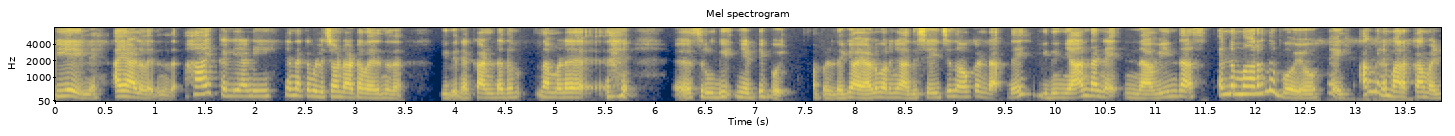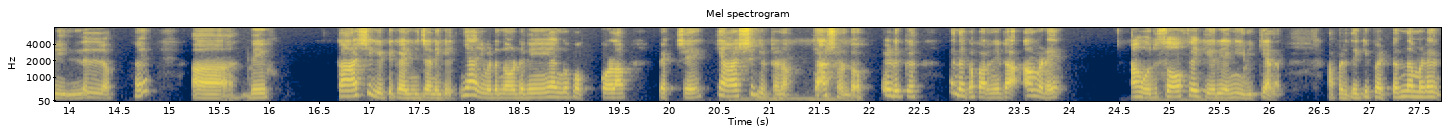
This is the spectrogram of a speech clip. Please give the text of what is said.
പി എ ഇല്ലേ അയാൾ വരുന്നത്. ഹായ് കല്യാണി എന്നൊക്കെ വിളിച്ചോണ്ടാട്ടോ വരുന്നത്. ഇതിനെ കണ്ടതും നമ്മുടെ ശ്രുതി ഞെട്ടിപ്പോയി. അപ്പോഴത്തേക്കും അയാൾ പറഞ്ഞു അതിശയിച്ച് നോക്കണ്ട. ദേ ഇത് ഞാൻ തന്നെ നവീൻ ദാസ് എന്നെ മറന്നുപോയോ? ഏയ് അങ്ങനെ മറക്കാൻ വഴിയില്ലല്ലോ. ഏ ആ ദേ കാശ് കിട്ടി കഴിഞ്ഞിട്ടുണ്ടെങ്കിൽ ഞാൻ ഇവിടുന്ന് ഉടനെ അങ്ങ് പൊക്കോളാം. പക്ഷേ ക്യാഷ് കിട്ടണം. ക്യാഷ് ഉണ്ടോ? എടുക്ക് എന്നൊക്കെ പറഞ്ഞിട്ട് അവിടെ ആ ഒരു സോഫയിൽ കയറി അങ്ങ് ഇരിക്കുകയാണ്. അപ്പോഴത്തേക്ക് പെട്ടെന്ന് നമ്മുടെ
